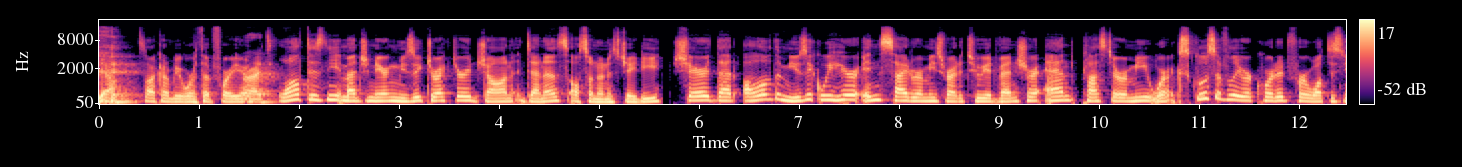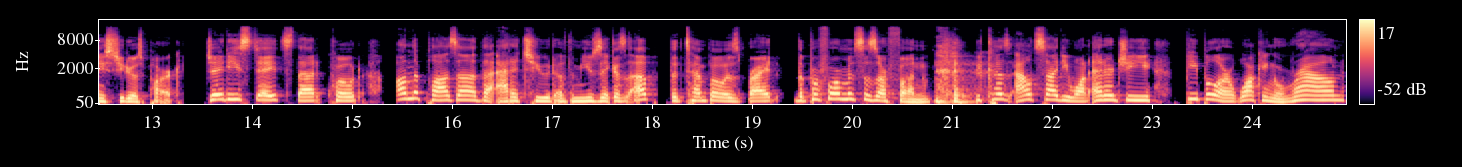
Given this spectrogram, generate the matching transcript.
yeah, it's not going to be worth it for you. Right. Walt Disney Imagineering music director John Dennis, also known as JD, shared that all of the music we hear inside Remy's Ratatouille Adventure and Place de Remy were exclusively recorded for Walt Disney Studios Park. JD states that, quote, on the plaza, the attitude of the music is up, the tempo is bright, the performances are fun. because outside you want energy, people are walking around,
